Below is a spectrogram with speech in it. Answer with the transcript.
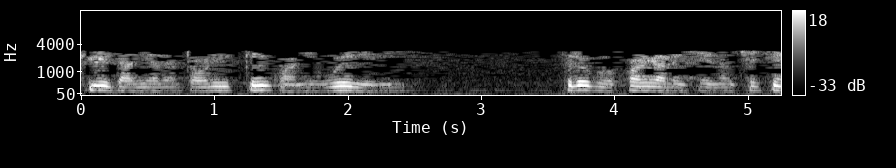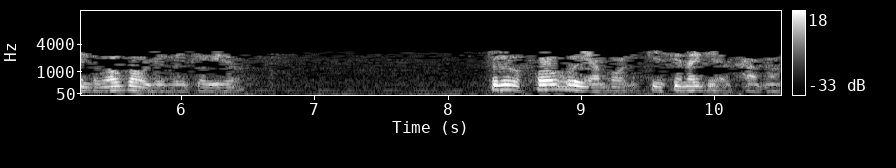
ကိလေသာတွေကတော့တော်လေးကင်းကွာနေဝေးနေပြီ။သူတို့ကိုခေါ်ရလို့ရှိရင်တော့ချက်ချင်းသဘောပေါက်လိမ့်မယ်ဆိုပြီးတော့သူတို့ဟောဖို့ရပေါ့ပြင်ဆင်လိုက်တဲ့အခါမှာ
